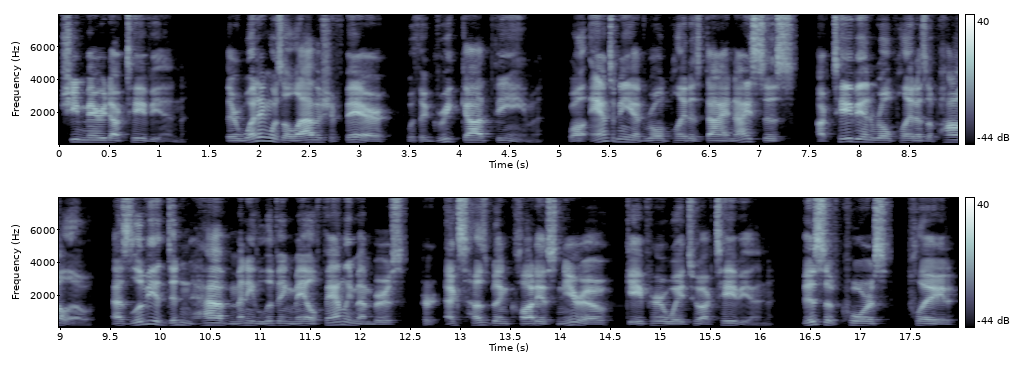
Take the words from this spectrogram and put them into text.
she married Octavian. Their wedding was a lavish affair with a Greek god theme. While Antony had role played as Dionysus, Octavian role played as Apollo. As Livia didn't have many living male family members, her ex husband Claudius Nero gave her away to Octavian. This, of course, played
